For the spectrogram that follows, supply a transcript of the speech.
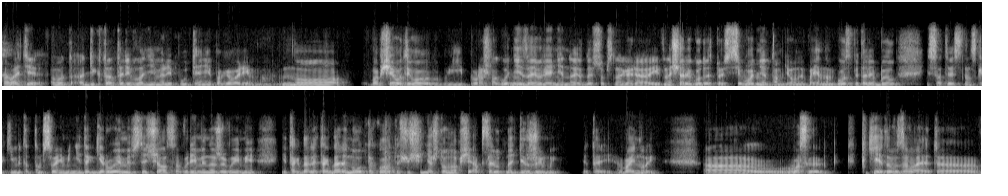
Давайте вот о диктаторе Владимире Путине поговорим. Но Вообще вот его и прошлогодние заявления, да, собственно говоря, и в начале года, то есть сегодня, там, где он и в военном госпитале был, и, соответственно, с какими-то там своими недогероями встречался, временно живыми и так далее, и так далее. Но вот такое вот ощущение, что он вообще абсолютно одержимый этой войной. А, у вас какие это вызывает э,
